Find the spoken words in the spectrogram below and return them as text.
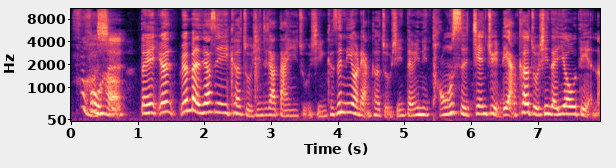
复合式等于原原本人家是一颗主星，这叫单一主星。可是你有两颗主星，等于你同时兼具两颗主星的优点呢。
